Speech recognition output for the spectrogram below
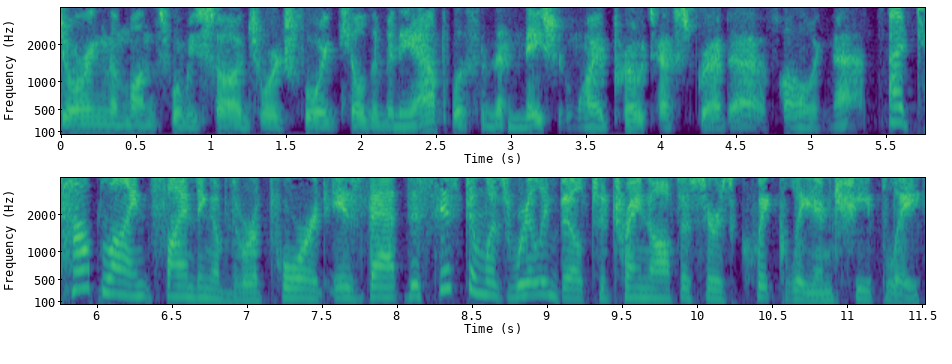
during the months when we saw George Floyd killed in Minneapolis and then nationwide protests spread uh, following that. A top line finding of the report is that the system was really built to train officers quickly and cheaply.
